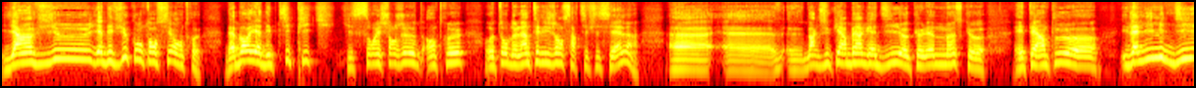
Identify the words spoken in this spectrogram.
Il y a un vieux, il y a des vieux contentieux entre eux. D'abord, il y a des petits pics qui se sont échangés entre eux autour de l'intelligence artificielle. Euh, euh, euh, Mark Zuckerberg a dit que Elon Musk était un peu, il a limite dit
